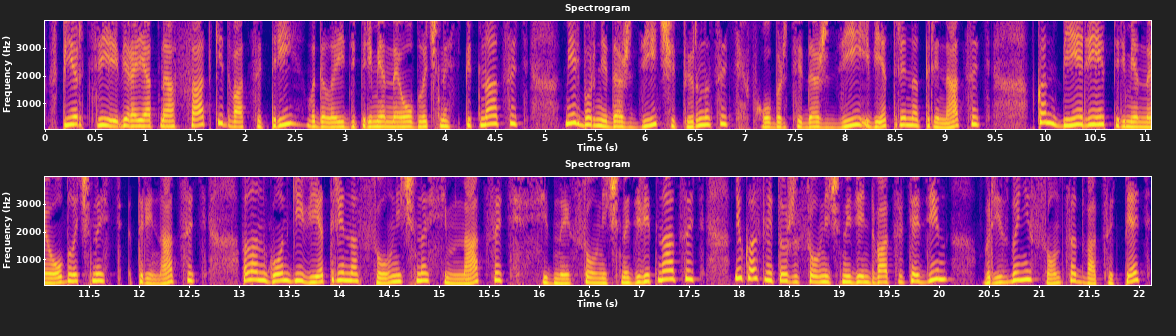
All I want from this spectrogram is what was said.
В Перте вероятны осадки 23, в Аделаиде переменная облачность 15, в Мельбурне дожди 14, в Хобарте дожди и ветрено 13, в Канберре переменная облачность 13, в Лангонге ветрено солнечно 17, в Сиднее солнечно 19, в Ньюкасле тоже солнечный день 21, в Брисбене солнце 25,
